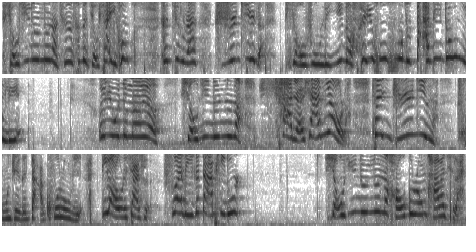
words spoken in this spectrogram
小鸡墩墩呢觉得他的脚下一空，他竟然直接的掉入了一个黑乎乎的大地洞里。哎呦我的妈呀！小鸡墩墩呐，差点吓尿了。他直径啊，从这个大窟窿里掉了下去，摔了一个大屁墩儿。小鸡墩墩的，好不容易爬了起来，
